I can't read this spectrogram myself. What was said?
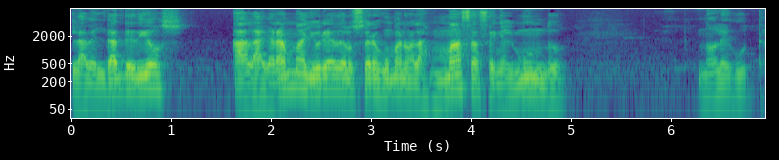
la verdad de Dios a la gran mayoría de los seres humanos, a las masas en el mundo, no les gusta.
